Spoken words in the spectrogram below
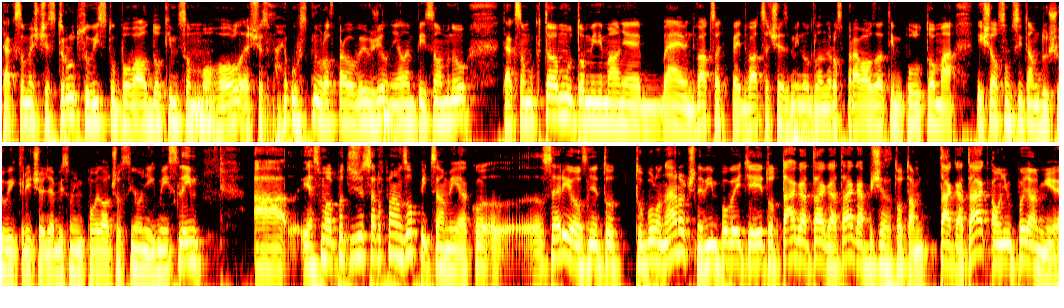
tak som ešte z trúcu vystupoval, dokým som mm. mohol, ešte som aj ústnú rozpravu využil, nielen písomnú, tak som k tomuto minimálne, neviem, 25-26 minút len rozprával za tým pultom a išiel som si tam dušu vykričať, aby som im povedal, čo si o nich myslím. A ja som mal pocit, že sa rozprávam s opicami, ako e, seriózne, to, to bolo náročné. Vy im poviete, je to tak a tak a tak a píše sa to tam tak a tak a oni mi povedali nie.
